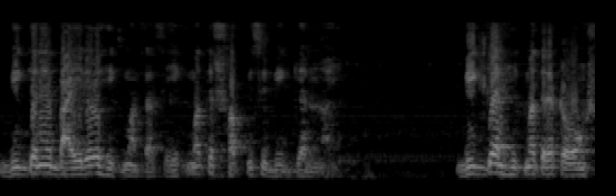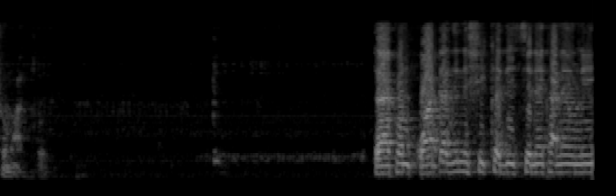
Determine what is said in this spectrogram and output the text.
বিজ্ঞানের বাইরেও হিকমত আছে। হিকমতের সবকিছু বিজ্ঞান নয়। বিজ্ঞান হিকমতের একটা অংশ মাত্র। তা এখন কয়টা জিনিস শিক্ষা দিচ্ছেন এখানে উনি?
